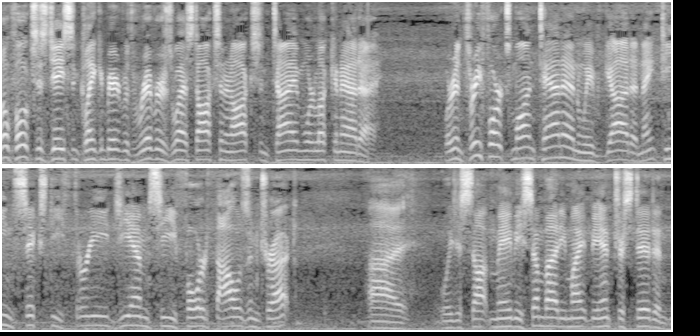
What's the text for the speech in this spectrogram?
Hello folks, is Jason Klinkenbeard with Rivers West Auction and Auction Time. We're looking at a, we're in Three Forks, Montana and we've got a 1963 GMC 4000 truck. Uh, we just thought maybe somebody might be interested in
